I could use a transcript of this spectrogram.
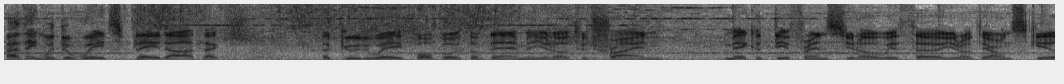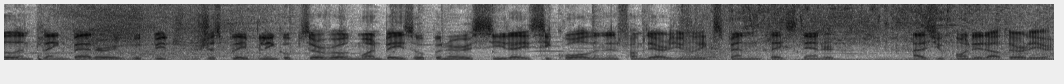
I think with the way it's played out, like a good way for both of them, you know, to try and make a difference, you know, with uh, you know their own skill and playing better, it would be to just play Blink Observer on one base opener, see the sequel, and then from there, you know, expand and play standard, as you pointed out earlier.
